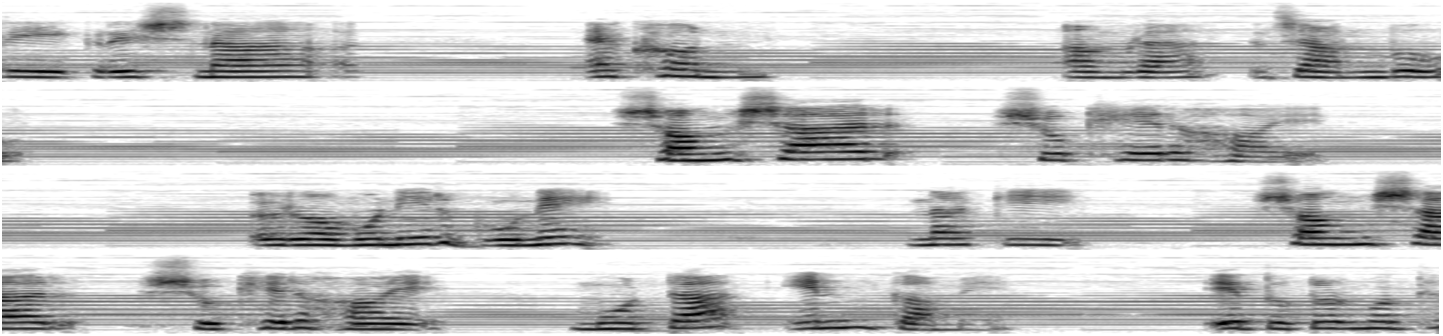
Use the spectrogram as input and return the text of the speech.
হরে কৃষ্ণা। এখন আমরা জানব সংসার সুখের হয় রমণীর গুণে নাকি সংসার সুখের হয় মোটা ইনকামে এ দুটোর মধ্যে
